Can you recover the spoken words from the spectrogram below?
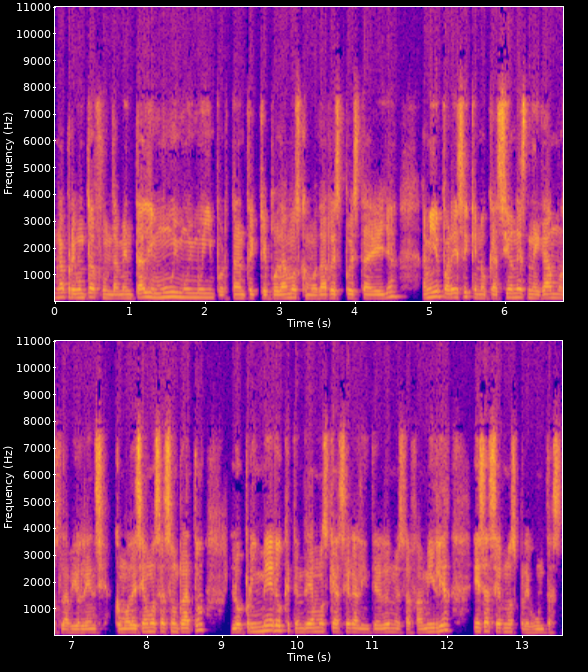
una pregunta fundamental y muy, muy, muy importante que podamos como dar respuesta a ella. A mí me parece que en ocasiones negamos la violencia. Como decíamos hace un rato, lo primero que tendríamos que hacer al interior de nuestra familia es hacernos preguntas.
